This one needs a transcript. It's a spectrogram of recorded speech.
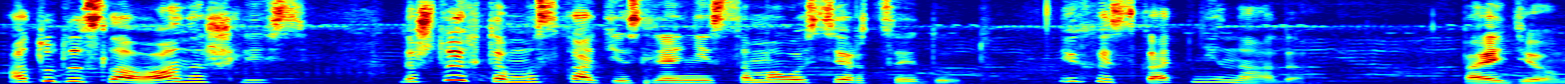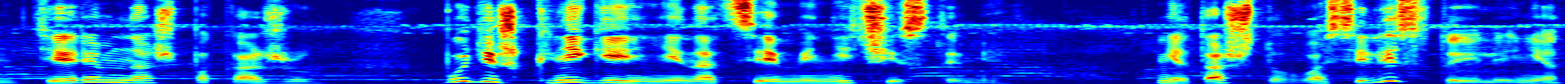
А тут и слова нашлись. Да что их там искать, если они из самого сердца идут? Их искать не надо. Пойдем, терем наш покажу. Будешь княгиней над всеми нечистыми. Нет, а что, Василиса ты или нет?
